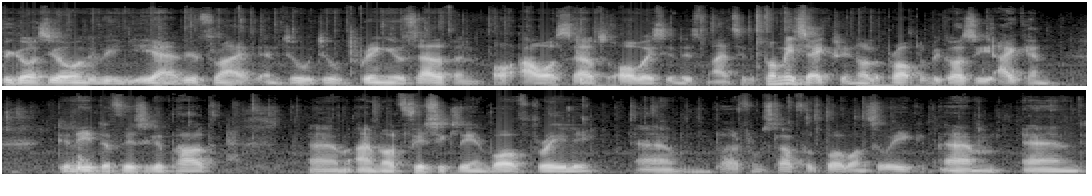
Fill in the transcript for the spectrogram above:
because you only be, yeah, that's right. And to, to bring yourself and or ourselves always in this mindset. For me, it's actually not a problem because I can delete the physical part. Um, I'm not physically involved really, um, apart from start football once a week. Um, and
